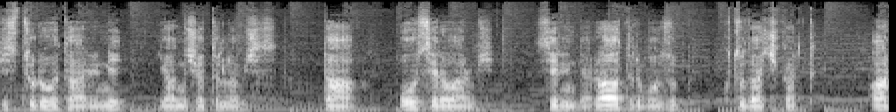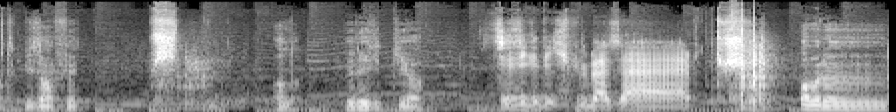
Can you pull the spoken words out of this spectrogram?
Biz turnuva tarihini yanlış hatırlamışız. Daha 10 sene varmış. Senin de rahatını bozup kutudan çıkarttık. Artık bizi affet. Şşt! Allah nereye gitti ya? Sizi gidiş bilmezler. Amanın.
